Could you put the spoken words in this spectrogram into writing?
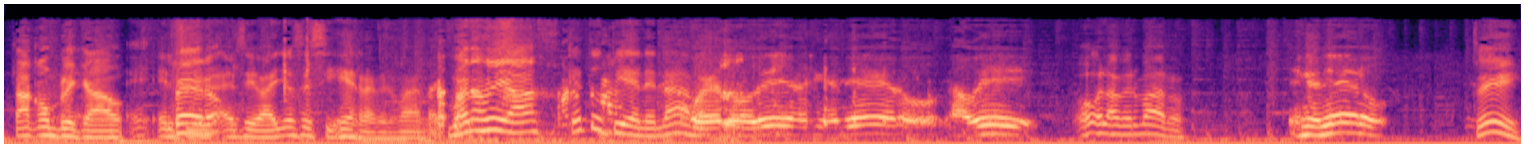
está complicado. El, Pero, ciba- el cibaeño se cierra, mi hermano. buenos días. ¿Qué tú tienes? Nada. Buenos días, ingeniero, David, Hola, mi hermano. ingeniero. Sí,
